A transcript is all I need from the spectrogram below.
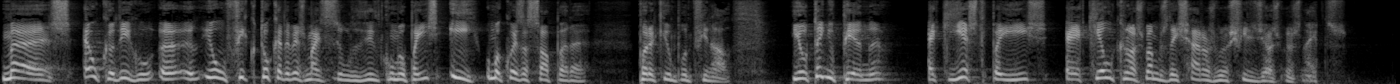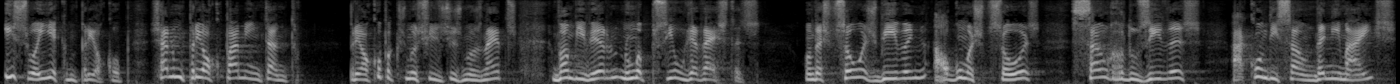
mas é o que eu digo, eh, eu fico, estou cada vez mais desiludido com o meu país e, uma coisa só para, para aqui um ponto final, eu tenho pena é que este país é aquele que nós vamos deixar aos meus filhos e aos meus netos. Isso aí é que me preocupa. Já não me preocupa a mim tanto. Preocupa que os meus filhos e os meus netos vão viver numa pocilga destas, onde as pessoas vivem, algumas pessoas, são reduzidas à condição de animais,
